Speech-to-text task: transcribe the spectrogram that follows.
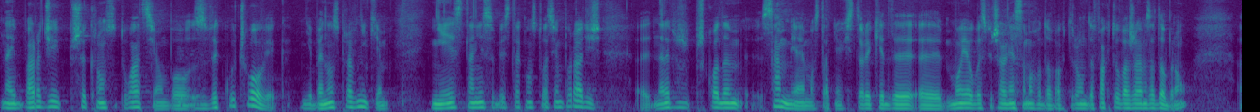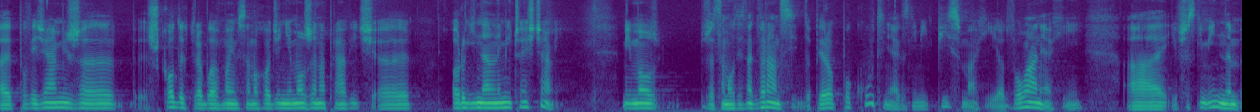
najbardziej przykrą sytuacją, bo zwykły człowiek, nie będąc prawnikiem, nie jest w stanie sobie z taką sytuacją poradzić. E, Najlepszym przykładem, sam miałem ostatnio historię, kiedy e, moja ubezpieczalnia samochodowa, którą de facto uważałem za dobrą, e, powiedziała mi, że szkody, która była w moim samochodzie, nie może naprawić oryginalnymi częściami. Mimo, że samochód jest na gwarancji. Dopiero po kłótniach z nimi, pismach i odwołaniach i, a, i wszystkim innym,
